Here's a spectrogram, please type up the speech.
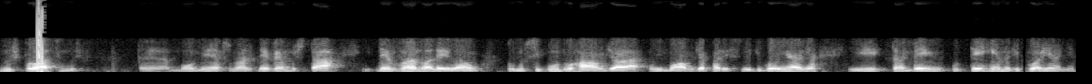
Nos próximos eh, momentos, nós devemos estar levando a leilão no segundo round o imóvel de Aparecida de Goiânia e também o terreno de Goiânia.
